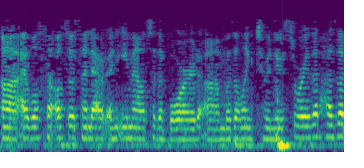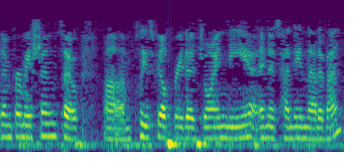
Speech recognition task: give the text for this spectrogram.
Uh, I will also send out an email to the board um, with a link to a news story that has that information. So um, please feel free to join me in attending that event.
